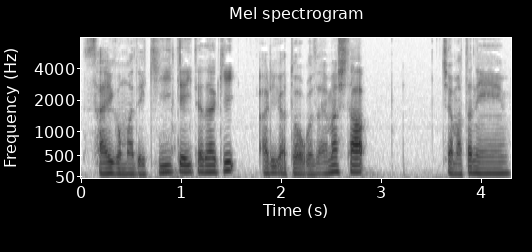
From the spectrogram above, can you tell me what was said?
最後まで聞いていただきありがとうございました。じゃあまたね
